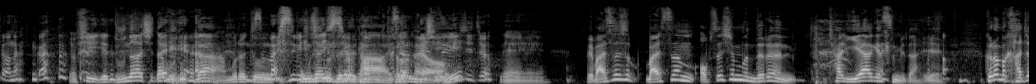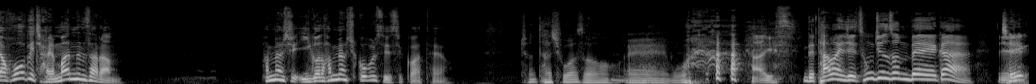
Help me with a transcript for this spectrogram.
편한가? 역시 이게 누나시다 네. 보니까 아무래도 동생들을 다 그러네요. 네. 네. 말씀 말씀 없으신 분들은 잘 이해하겠습니다. 예. 그러면 가장 호흡이 잘 맞는 사람 한 명씩 이건 한 명씩 꼽을 수 있을 것 같아요. 전 다 좋아서. 예, 네, 뭐. 알겠습니다. 근데 다만 이제 송준 선배가 제 예.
